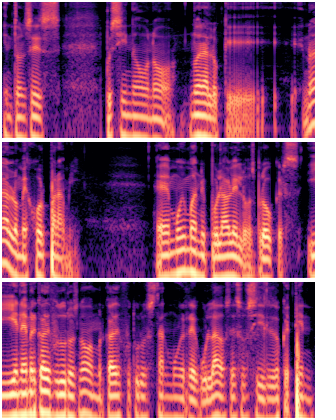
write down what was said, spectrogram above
Entonces, pues sí, no, no, no era lo que, no era lo mejor para mí. Eh, muy manipulable los brokers. Y en el mercado de futuros, no, en el mercado de futuros están muy regulados. Eso sí es lo que tienen,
